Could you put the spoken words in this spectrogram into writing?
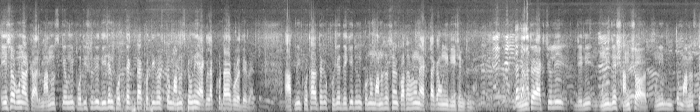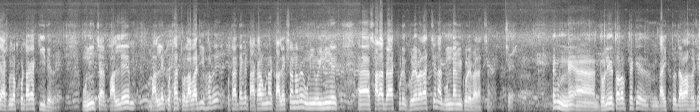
এইসব ওনার কাজ। মানুষকে উনি প্রতিশ্রুতি দিয়েছেন প্রত্যেকটা ক্ষতিগ্রস্ত মানুষকে উনি এক লক্ষ টাকা করে দেবেন। আপনি কোথাও থেকে খুঁজে দেখিয়ে দিন কোনো মানুষের সঙ্গে কথা বলুন এক টাকা উনি দিয়েছেন কিনা। উনি তো অ্যাকচুয়ালি যিনি উনি যে সাংসদ উনি তো মানুষকে এক লক্ষ টাকা কি দেবে? উনি চা- পারলে পারলে কোথায় তোলাবাজি হবে কোথা থেকে টাকা ওনার কালেকশন হবে উনি ওই নিয়ে সারা ব্যাগ ব্যারাকপুরে ঘুরে বেড়াচ্ছেন আর গুন্ডামি করে বেড়াচ্ছেন। দেখুন দলীয় তরফ থেকে দায়িত্ব দেওয়া হয়েছে,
